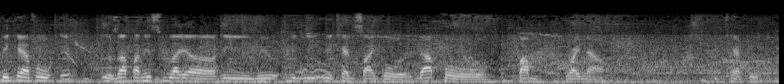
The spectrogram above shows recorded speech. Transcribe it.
be careful if the Japanese player he will he, he can cycle double pump right now. Be careful.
